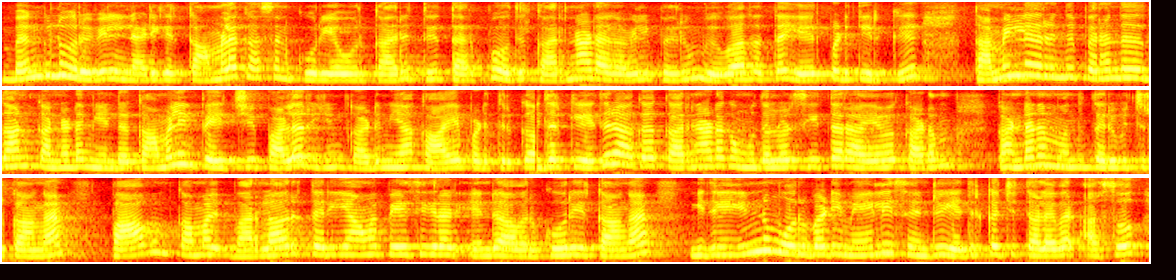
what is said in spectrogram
பெங்களூருவில் நடிகர் கமலஹாசன் கூறிய ஒரு கருத்து தற்போது கர்நாடகாவில் பெரும் விவாதத்தை ஏற்படுத்தியிருக்கு. தமிழிலிருந்து பிறந்ததுதான் கன்னடம் என்ற கமலின் பேச்சு பலரையும் கடுமையாக காயப்படுத்திருக்கு இதற்கு எதிராக கர்நாடக முதல்வர் சீதாராயவ கடும் கண்டனம் வந்து தெரிவிச்சிருக்காங்க. பாவம் கமல் வரலாறு தெரியாமல் பேசுகிறார் என்று அவர் கூறியிருக்காங்க. இதில் இன்னும் ஒருபடி மேலே சென்று எதிர்க்கட்சி தலைவர் அசோக்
